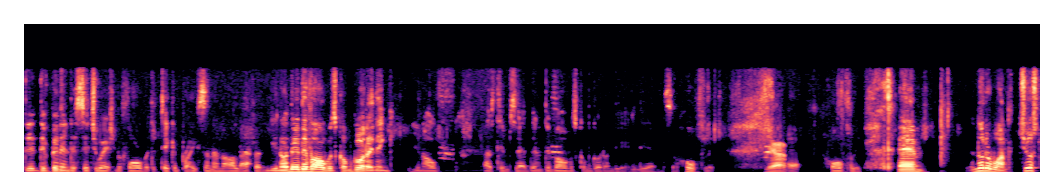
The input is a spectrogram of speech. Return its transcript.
They, they've been in this situation before with the ticket pricing and all that, and you know they, they've always come good. I think you know as Tim said, they've, they've always come good on the in the end. So hopefully, Yeah. hopefully. Um, another one. Just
